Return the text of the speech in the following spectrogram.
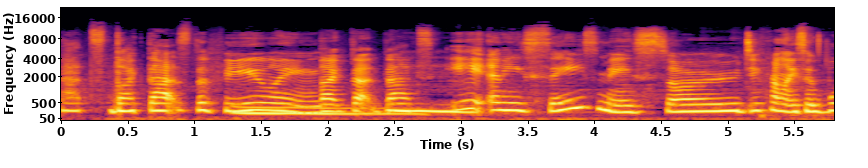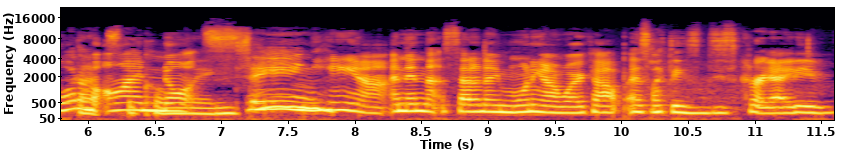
That's like that's the feeling like that that's mm. it and he sees me so differently so what That's am i not seeing mm. here and then that saturday morning i woke up and it's like this this creative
